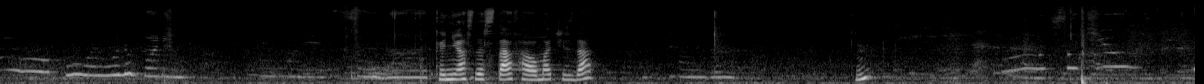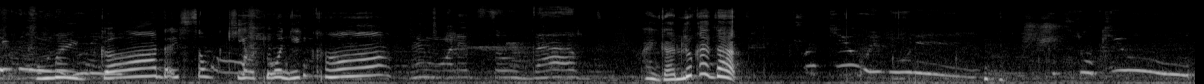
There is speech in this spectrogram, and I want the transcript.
Oh, I want a bunny. I want it so. Can you ask the staff how much is that? Hmm? Oh, it's so cute. Oh my God, that is so cute, Monika. I want it so bad. My God, look at that. So cute. I want it. It's so cute.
